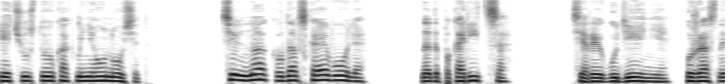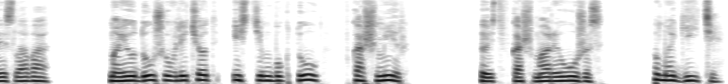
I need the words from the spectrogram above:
Я чувствую, как меня уносит. Сильна колдовская воля. Надо покориться. Серое гудение, ужасные слова. Мою душу влечет из Тимбукту в Кашмир, то есть в кошмар и ужас. Помогите!»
